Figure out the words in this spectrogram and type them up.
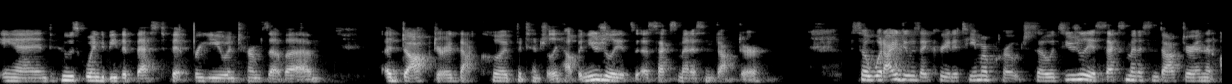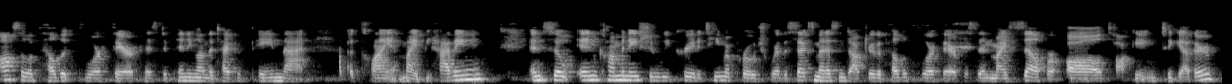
and who's going to be the best fit for you in terms of a, a doctor that could potentially help. And usually it's a sex medicine doctor so what I do is I create a team approach. So it's usually a sex medicine doctor and then also a pelvic floor therapist, depending on the type of pain that a client might be having. And so in combination, we create a team approach where the sex medicine doctor, the pelvic floor therapist, and myself are all talking together.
